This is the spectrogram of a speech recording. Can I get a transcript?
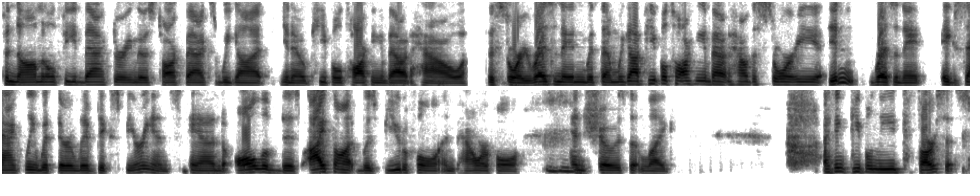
phenomenal feedback during those talkbacks. We got, you know, people talking about how the story resonated with them. We got people talking about how the story didn't resonate exactly with their lived experience. And all of this I thought was beautiful and powerful mm-hmm. and shows that, like, I think people need catharsis,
